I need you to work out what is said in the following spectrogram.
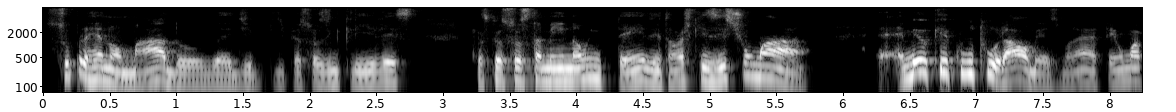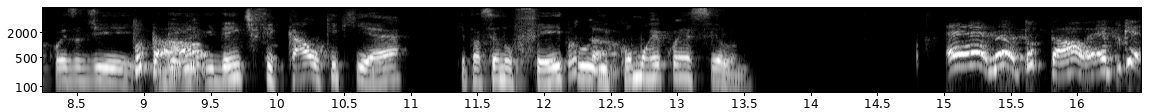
super renomado, é, de, de, pessoas incríveis, que as pessoas também não entendem. Então acho que existe uma... É, é meio que cultural mesmo, né? Tem uma coisa de, de identificar o que, que é que está sendo feito Total. e como reconhecê-lo. É, não, total. É porque,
